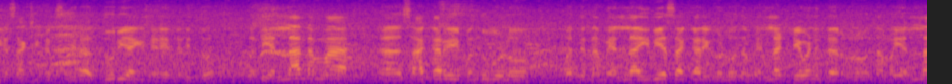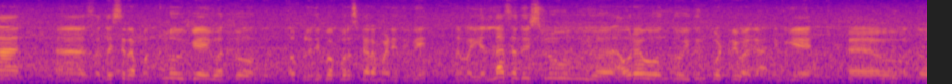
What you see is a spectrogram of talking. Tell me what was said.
ಈಗ ಸಾಕ್ಷೀಕರಿಸಿದ್ದೀರ ಅದ್ಧೂರಿಯಾಗಿ ನಡೆ, ನಡೀತು. ಮತ್ತು ಎಲ್ಲ ನಮ್ಮ ಸಹಕಾರಿ ಬಂಧುಗಳು, ಮತ್ತು ನಮ್ಮ ಎಲ್ಲ ಹಿರಿಯ ಸಹಕಾರಿಗಳು, ನಮ್ಮ ಎಲ್ಲ ಠೇವಣಿದಾರರು, ನಮ್ಮ ಎಲ್ಲ ಸದಸ್ಯರ ಮಕ್ಕಳಿಗೆ ಇವತ್ತು ಪ್ರತಿಭಾ ಪುರಸ್ಕಾರ ಮಾಡಿದ್ದೀವಿ. ನಮ್ಮ ಎಲ್ಲ ಸದಸ್ಯರು ಅವರೇ ಒಂದು ಇದನ್ನು ಕೊಟ್ಟರು ಇವಾಗ. ನಿಮಗೆ ಒಂದು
